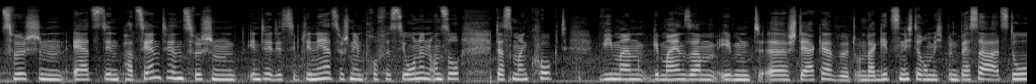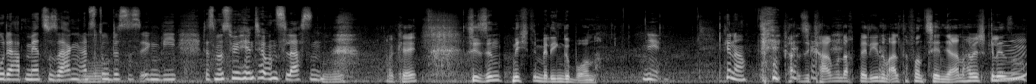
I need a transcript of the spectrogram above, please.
zwischen Ärztin, Patientin, zwischen interdisziplinär, zwischen den Professionen und so, dass man guckt, wie man gemeinsam eben äh, stärker wird. Und da geht es nicht darum, ich bin besser als du oder habe mehr zu sagen als du. Das ist irgendwie, das müssen wir hinter uns lassen. Mhm. Okay. Sie sind nicht in Berlin geboren. Nee. Genau. Sie kamen nach Berlin im Alter von zehn Jahren, habe ich gelesen. Mhm.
